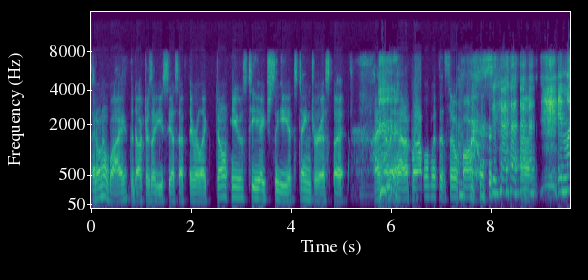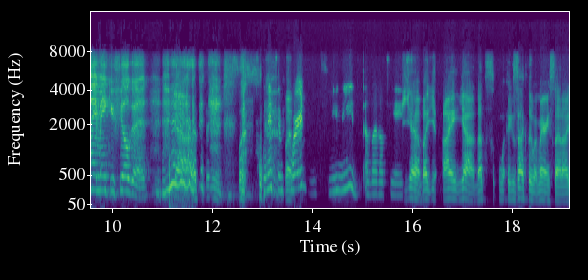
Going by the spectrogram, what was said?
I don't know why the doctors at UCSF they were like, "Don't use THC; it's dangerous." But I haven't had a problem with it so far. um, it might make you feel good. yeah, it's, and it's important you need a little THC. Yeah, but I yeah, that's exactly what Mary said. I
